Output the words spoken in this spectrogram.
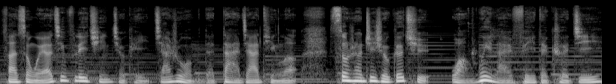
发送“我要进福利”。群就可以加入我们的大家庭了。送上这首歌曲《往未来飞的客机》。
